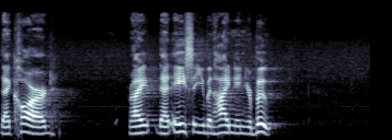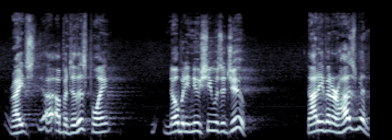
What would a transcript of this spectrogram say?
that card right? That ace that you've been hiding in your boot, right? Uh, up until this point, nobody knew she was a Jew, not even her husband.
